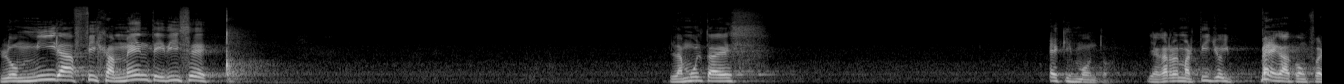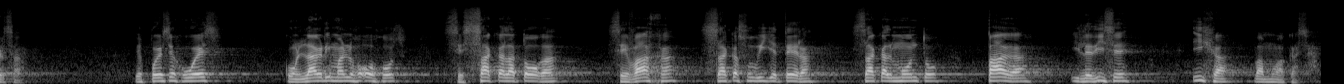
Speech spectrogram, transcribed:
lo mira fijamente y dice, la multa es X monto. Y agarra el martillo y pega con fuerza. Después ese juez, con lágrimas en los ojos, se saca la toga, se baja, saca su billetera, saca el monto, paga y le dice, hija, vamos a casa.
